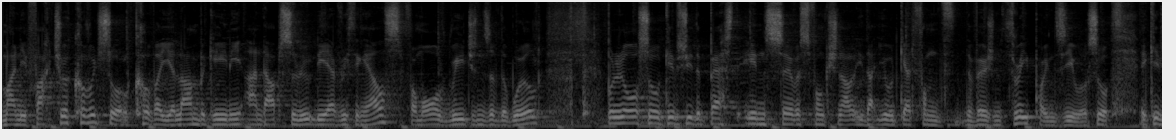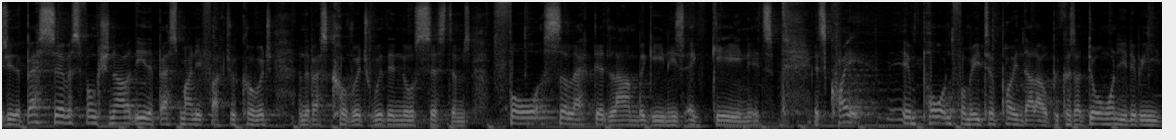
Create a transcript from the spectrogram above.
manufacturer coverage, so it'll cover your Lamborghini and absolutely everything else from all regions of the world. But it also gives you the best in-service functionality that you would get from the version 3.0. So it gives you the best service functionality, the best manufacturer coverage, and the best coverage within those systems for selected Lamborghinis. Again, it's, it's quite important for me to point that out because I don't want you to be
